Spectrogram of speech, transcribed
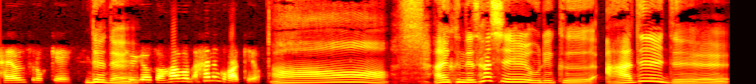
자연스럽게 네네. 즐겨서 하고, 하는 것 같아요. 아, 아니, 근데 사실 우리 그 아들들,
